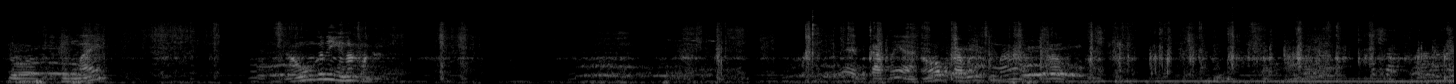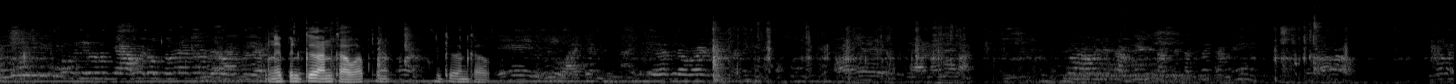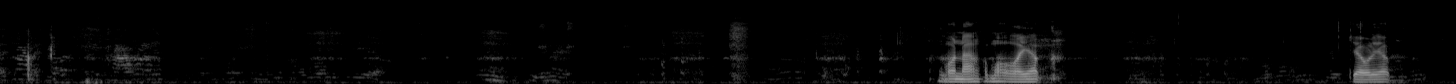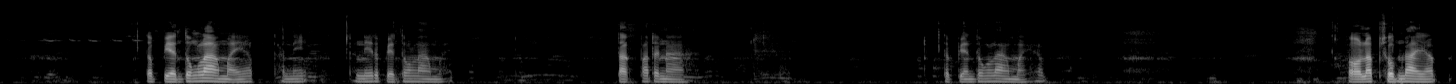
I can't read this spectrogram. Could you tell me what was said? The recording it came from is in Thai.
ตัวถึงไหมเอาก็นี่ไงนั่นมันเอ้ยประกับไหมอะเอาประกาศมันขึ้นมาเอาอันนี้เป็นเกลืออันเก่าครับเนี่ยเป็นเกลืออันเก่า ม้อน้ำกับหม้อออยครับเจ๋วเลยครับจะเปลี่ยนตรงล่างใหม่ครับคันนี้คันนี้จะเปลี่ยนตรงล่างใหม่ ตักพัฒนาจะเปลี่ยนตรงล่างใหม่ครับรอรับชมได้ครับ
